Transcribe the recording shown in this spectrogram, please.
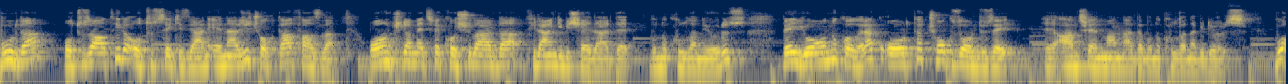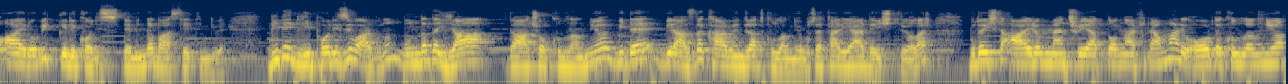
Burada 36 ile 38 yani enerji çok daha fazla. 10 kilometre koşularda filan gibi şeylerde bunu kullanıyoruz. Ve yoğunluk olarak orta çok zor düzey e, antrenmanlarda bunu kullanabiliyoruz. Bu aerobik glikoliz demin de bahsettiğim gibi. Bir de lipolizi var bunun. Bunda da yağ daha çok kullanılıyor. Bir de biraz da karbonhidrat kullanılıyor. Bu sefer yer değiştiriyorlar. Bu da işte Ironman triatlonlar falan var ya orada kullanılıyor.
